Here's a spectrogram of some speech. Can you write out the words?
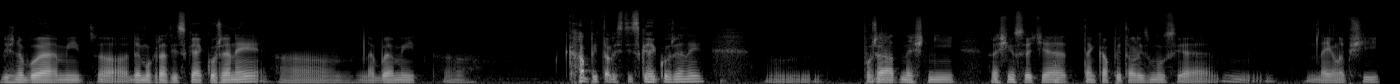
když nebude mít uh, demokratické kořeny, uh, nebude mít uh, kapitalistické kořeny. Pořád v dnešní, v dnešním světě ten kapitalismus je nejlepší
